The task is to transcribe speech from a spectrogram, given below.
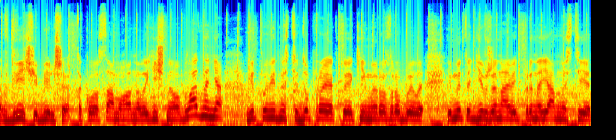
вдвічі більше такого самого аналогічного обладнання відповідності до проєкту, який ми розробили. І ми тоді вже навіть при наявності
